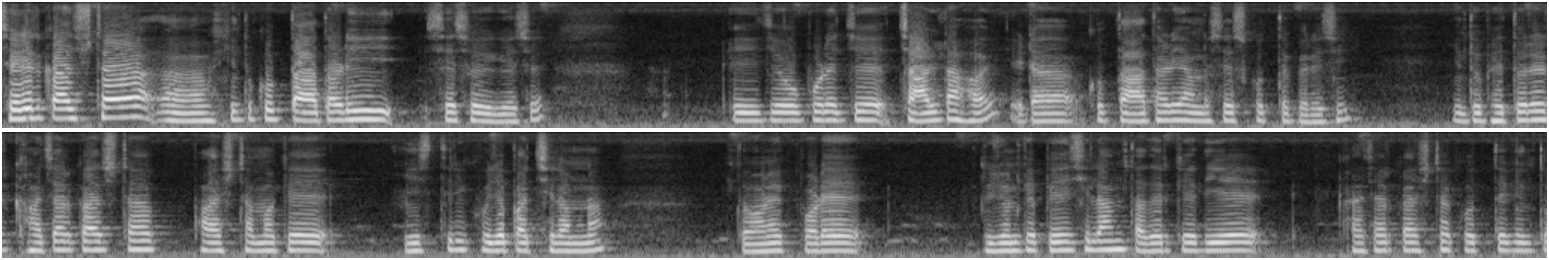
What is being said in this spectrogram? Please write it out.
শেডের কাজটা কিন্তু খুব তাড়াতাড়ি শেষ হয়ে গেছে। এই যে ওপরের যে চালটা হয়, এটা খুব তাড়াতাড়ি আমরা শেষ করতে পেরেছি। কিন্তু ভেতরের খাঁচার কাজটা ফার্স্ট আমাকে মিস্ত্রি খুঁজে পাচ্ছিলাম না। তো অনেক পরে দুজনকে পেয়েছিলাম, তাদেরকে দিয়ে খাঁচার কাজটা করতে কিন্তু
